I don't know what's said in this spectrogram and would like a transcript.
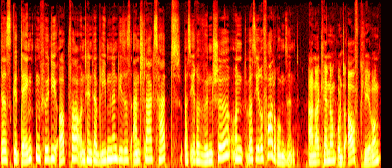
das Gedenken für die Opfer und Hinterbliebenen dieses Anschlags hat, was ihre Wünsche und was ihre Forderungen sind. Anerkennung und Aufklärung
